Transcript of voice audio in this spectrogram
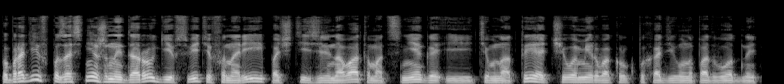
Побродив по заснеженной дороге в свете фонарей, почти зеленоватом от снега и темноты, отчего мир вокруг походил на подводный,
